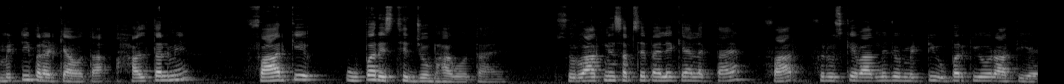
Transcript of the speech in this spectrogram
मिट्टी पलट क्या होता? है हल तल में फार के ऊपर स्थित जो भाग होता है। शुरुआत में सबसे पहले क्या लगता है? फार। फिर उसके बाद में जो मिट्टी ऊपर की ओर आती है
